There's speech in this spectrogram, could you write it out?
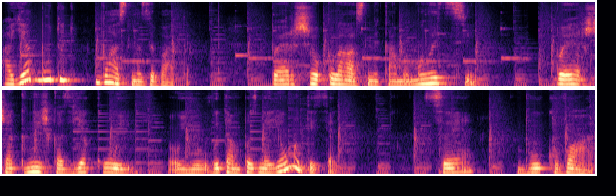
А як будуть вас називати? Першокласниками, молодці. Перша книжка, з якою ви там познайомитеся, це буквар,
